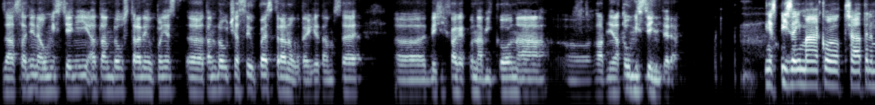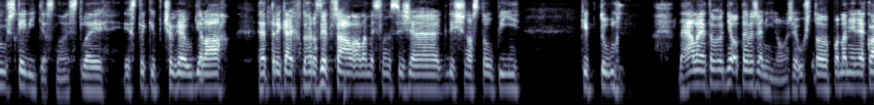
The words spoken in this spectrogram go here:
zásadně na umístění a tam jdou strany úplně, eh, tam jdou časy úplně stranou, takže tam se, uh, běží fakt jako na výkon a hlavně na to umístění teda. Mě spíš zajímá jako třeba ten mužský vítěz, no, jestli, jestli Kipchoge udělá hetrika, jak to hrozně přál, ale myslím si, že když nastoupí Kiptum, ne, ale je to hodně otevřený, no, že už to podle mě jako,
